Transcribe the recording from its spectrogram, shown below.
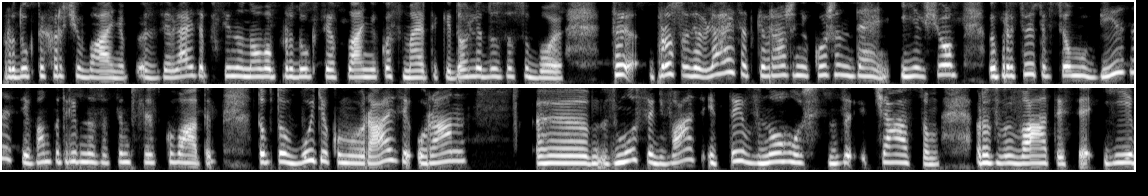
продукти харчування, з'являється постійно нова продукція в плані косметики, догляду за собою. Це просто з'являється таке враження кожен день. І якщо ви працюєте в цьому бізнесі, вам потрібно за цим слідкувати. Тобто, в будь-якому разі уран змусить вас іти в ногу з часом, розвиватися і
